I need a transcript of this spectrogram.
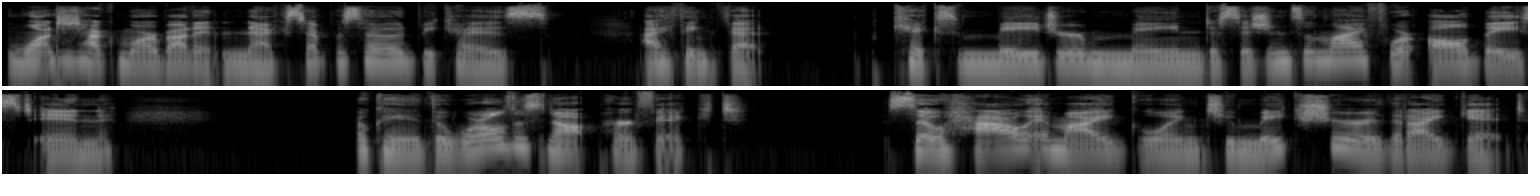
want to talk more about it next episode because I think that Kick's major main decisions in life were all based in okay, the world is not perfect. So how am I going to make sure that I get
